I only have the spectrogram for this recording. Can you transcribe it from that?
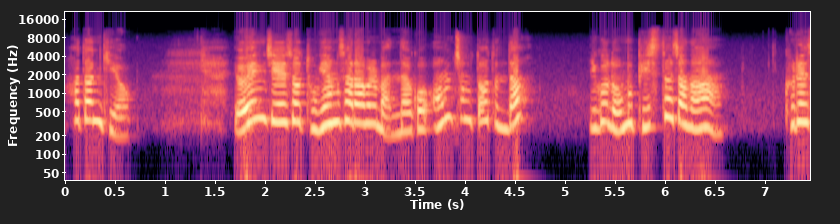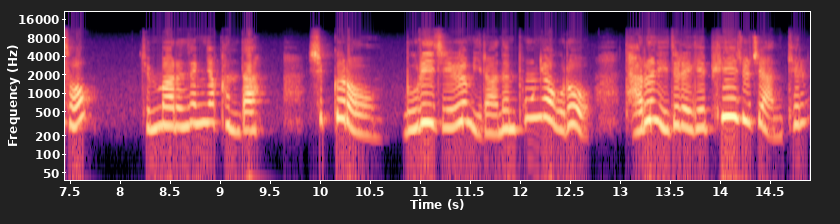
하던 기억. 여행지에서 동양 사람을 만나고 엄청 떠든다? 이거 너무 비슷하잖아. 그래서 뒷말은 생략한다. 시끄러움, 무리지음이라는 폭력으로 다른 이들에게 피해주지 않길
